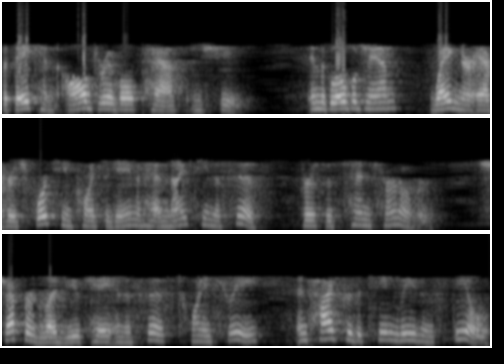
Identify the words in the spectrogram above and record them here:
but they can all dribble, pass, and shoot. In the Global Jam, Wagner averaged 14 points a game and had 19 assists versus 10 turnovers. Sheppard led UK in assists 23 and tied for the team lead in steals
